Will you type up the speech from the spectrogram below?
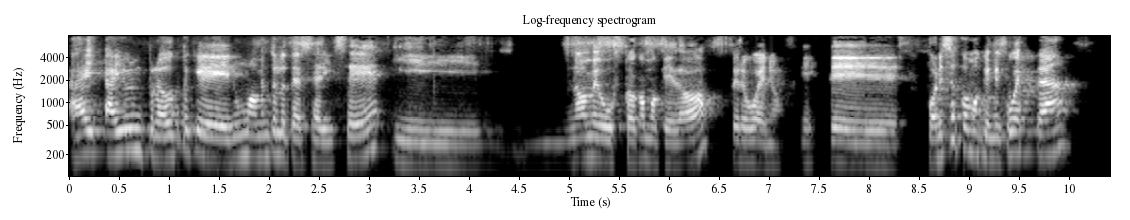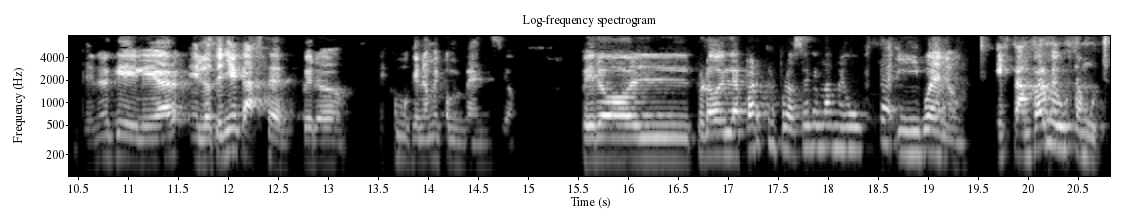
hay, hay un producto que en un momento lo tercericé y no me gustó cómo quedó, pero bueno, este, por eso es como que me cuesta tener que delegar, eh, lo tenía que hacer, pero es como que no me convenció. Pero, el, pero la parte del proceso que más me gusta, y bueno, estampar me gusta mucho.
